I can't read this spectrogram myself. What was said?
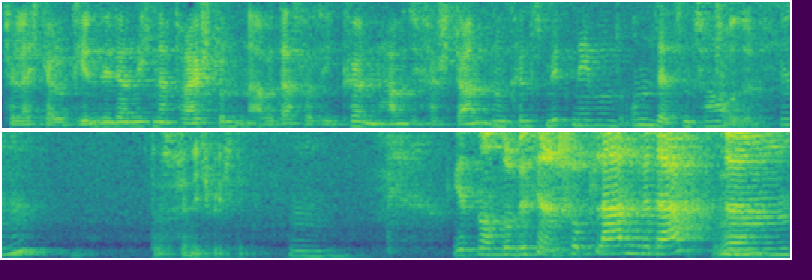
Vielleicht galoppieren sie dann nicht nach drei Stunden, aber das, was sie können, haben sie verstanden und können es mitnehmen und umsetzen zu Hause. Mhm. Das finde ich wichtig. Mhm. Jetzt noch so ein bisschen in Schubladen gedacht. Mhm. Ähm,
